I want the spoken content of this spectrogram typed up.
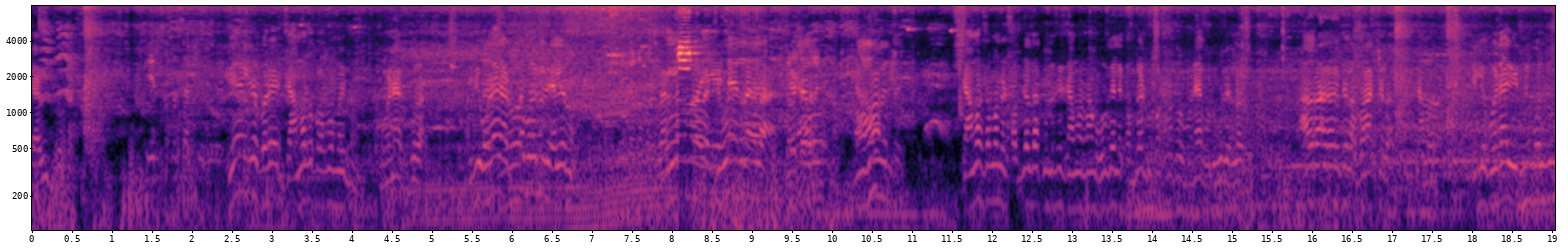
ಜಾವೀದ್ ಬೋಗ ಏನು ಸಮಸ್ಯೆ ಆಗ್ತಿದ್ರು ಏನಿಲ್ಲ ಬರೀ ಜಾಮರ್ದ ಪ್ರಾಬ್ಲಮ್ ಐತೆ ನಮ್ಮ ಓಣ್ಯಾಗ ಪೂರ ಇಲ್ಲಿ ಓಣ್ಯಾಗ ಅರ್ಥ ಬರೋದಿಲ್ಲ ಎಲ್ಲೇನು ಜಾಮರ್ ಸಂಬಂಧ ಸಬ್ಜಲ್ದಾಗ ಕುಳಿಸಿ ಜಾಮರ್ ಸಂಬಂಧ ಹೋಗಿ ಕಂಪ್ಲೇಂಟ್ ಕೊಡ್ಬೇಕು ಓಣ್ಯಾಗ ಹುಡುಗರು ಎಲ್ಲರೂ ಆದ್ರೂ ಆಗಾಗ್ತಿಲ್ಲ ಬರಾಗ್ತಿಲ್ಲ ಜಾಮರ್ ಇಲ್ಲಿ ಓಣ್ಯಾಗ ಇಡ್ಲಿ ಮಂದಿ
